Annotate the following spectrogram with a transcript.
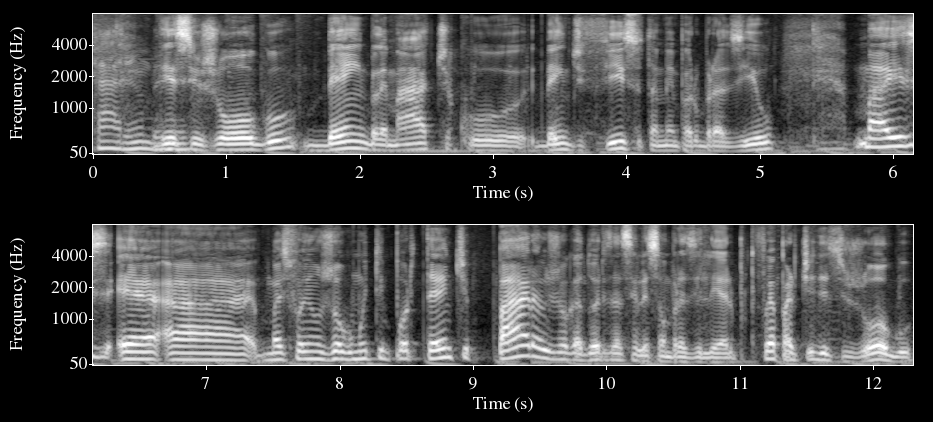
Caramba. desse jogo, bem emblemático, bem difícil também para o Brasil. Mas, é, a- mas foi um jogo muito importante para os jogadores da seleção brasileira, porque foi a partir desse jogo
